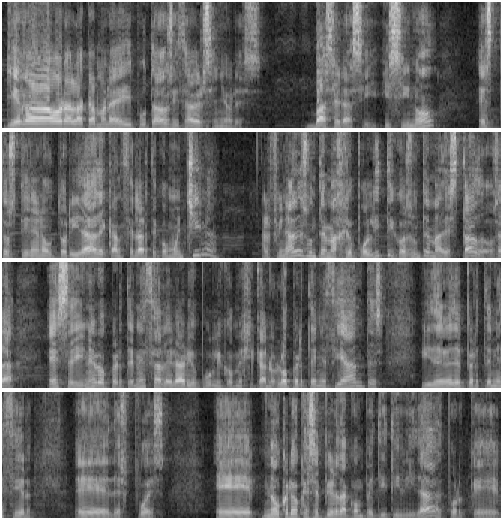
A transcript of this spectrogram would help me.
llega ahora la Cámara de Diputados y dice, a ver, señores, va a ser así. Y si no, estos tienen autoridad de cancelarte, como en China. Al final es un tema geopolítico, es un tema de Estado. O sea, ese dinero pertenece al erario público mexicano. Lo pertenecía antes y debe de pertenecer eh, después. Eh, no creo que se pierda competitividad, porque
